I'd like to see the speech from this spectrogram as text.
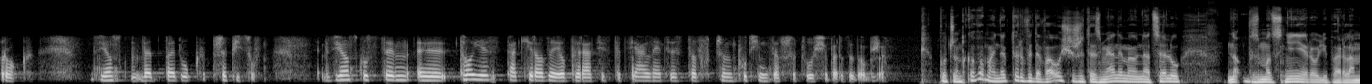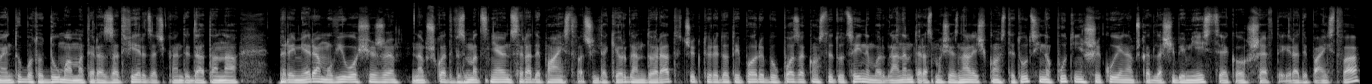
rok według przepisów. W związku z tym y, to jest taki rodzaj operacji specjalnej, to jest to, w czym Putin zawsze czuł się bardzo dobrze. Początkowo, pani doktor, wydawało się, że te zmiany mają na celu no, wzmocnienie roli parlamentu, bo to Duma ma teraz zatwierdzać kandydata na premiera. Mówiło się, że na przykład wzmacniając Radę Państwa, czyli taki organ doradczy, który do tej pory był poza konstytucyjnym organem, teraz ma się znaleźć w konstytucji. No Putin szykuje na przykład dla siebie miejsce jako szef tej Rady Państwa.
